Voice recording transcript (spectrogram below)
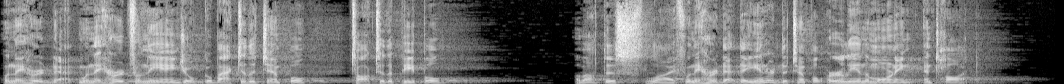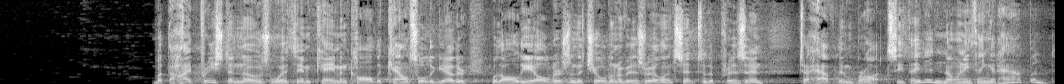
when they heard that. When they heard from the angel, go back to the temple, talk to the people about this life. When they heard that, they entered the temple early in the morning and taught. But the high priest and those with him came and called the council together with all the elders and the children of Israel and sent to the prison to have them brought. See, they didn't know anything had happened.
